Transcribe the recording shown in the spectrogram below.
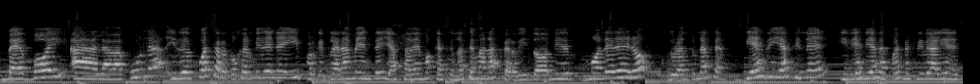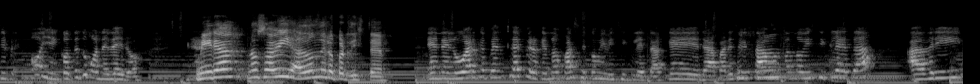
me voy a la vacuna y después a recoger mi DNI, porque claramente ya sabemos que hace unas semanas perdí todo mi monedero, durante unas 10 días sin él, y 10 días después me escribe alguien y decirme, oye, encontré tu monedero. Mira, no sabía, ¿dónde lo perdiste? En el lugar que pensé, pero que no pasé con mi bicicleta, que era, parece que estaba montando bicicleta, abrí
